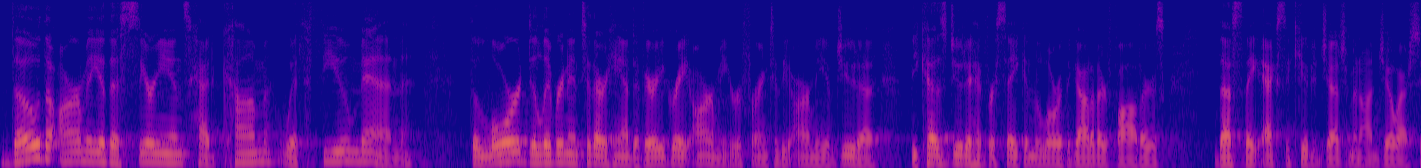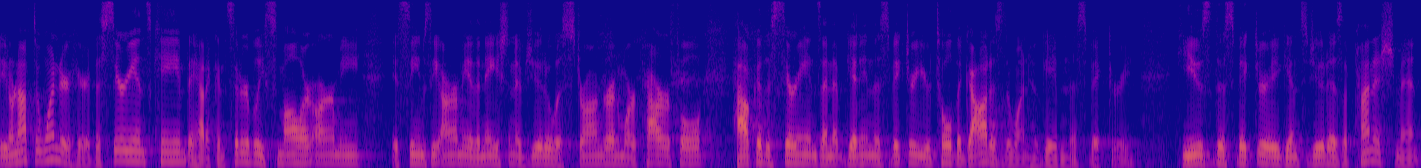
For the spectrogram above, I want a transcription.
Though the army of the Syrians had come with few men, the Lord delivered into their hand a very great army, referring to the army of Judah, because Judah had forsaken the Lord, the God of their fathers. Thus they executed judgment on Joash. So you don't have to wonder here. The Syrians came, they had a considerably smaller army. It seems the army of the nation of Judah was stronger and more powerful. How could the Syrians end up getting this victory? You're told that God is the one who gave them this victory. He used this victory against Judah as a punishment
